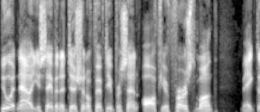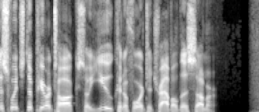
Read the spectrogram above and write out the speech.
Do it now. You save an additional 50% off your first month. Make the switch to Pure Talk so you can afford to travel this summer.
